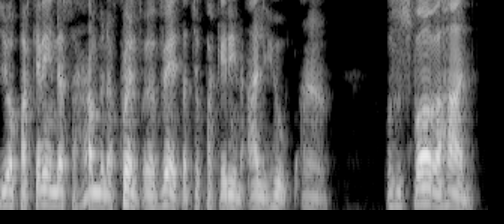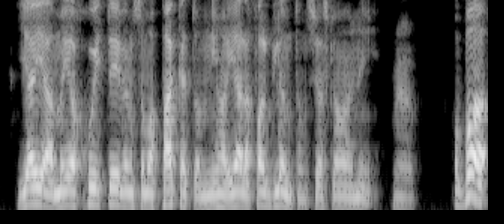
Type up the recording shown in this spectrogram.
Jag packade in dessa hamburgare själv och jag vet att jag packade in allihopa. Ja. Och så svarar han. Ja, ja, men jag skiter i vem som har packat dem. Ni har i alla fall glömt dem så jag ska ha en ny. Ja. Och bara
